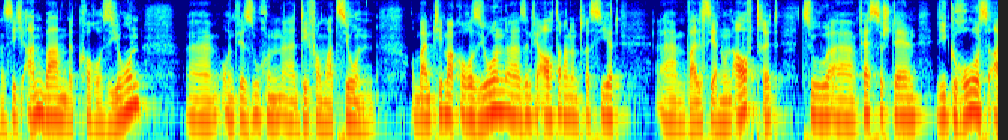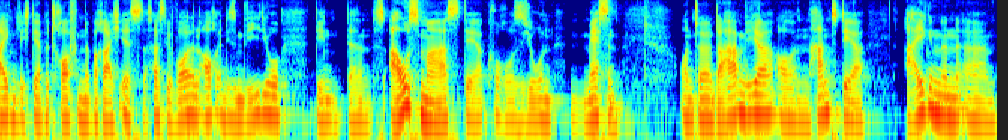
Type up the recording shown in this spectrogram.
äh, sich anbahnende Korrosion äh, und wir suchen äh, Deformationen. Und beim Thema Korrosion äh, sind wir auch daran interessiert, ähm, weil es ja nun auftritt, zu äh, festzustellen, wie groß eigentlich der betroffene Bereich ist. Das heißt, wir wollen auch in diesem Video den, das Ausmaß der Korrosion messen. Und äh, da haben wir anhand der eigenen ähm,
